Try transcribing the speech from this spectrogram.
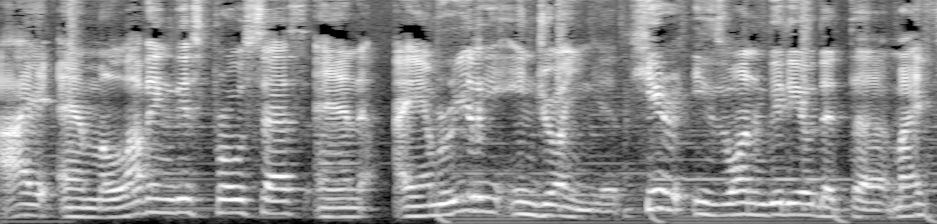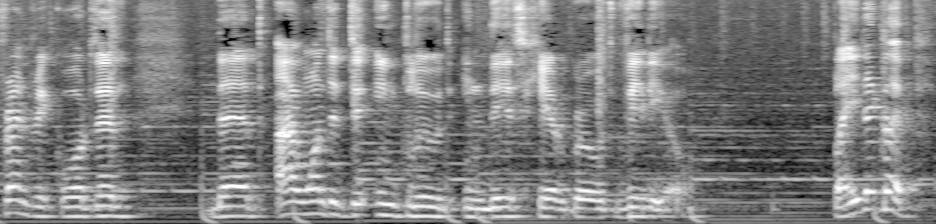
I am loving this process and I am really enjoying it. Here is one video that uh, my friend recorded that I wanted to include in this hair growth video. Play the clip.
